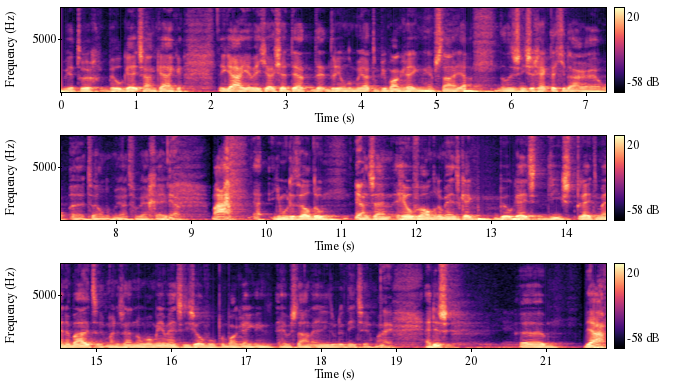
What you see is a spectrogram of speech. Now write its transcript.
weer terug Bill Gates aankijken. Denk ja, weet je, als je 300 miljard op je bankrekening hebt staan, ja, dan is het niet zo gek dat je daar uh, eh, 200 miljard van weggeeft. Ja. Maar je moet het wel doen. Ja. er zijn heel veel andere mensen. Kijk, Bill Gates die streedt mij naar buiten. Maar er zijn nog wel meer mensen die zoveel op een bankrekening hebben staan en die doen het niet, zeg maar. Nee. En dus, uh, ja,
